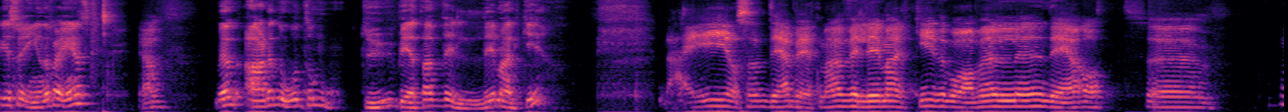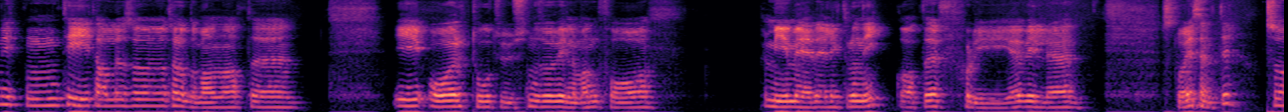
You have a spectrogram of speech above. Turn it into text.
i svingene på engelsk. Ja. Men er det noe som du bet deg veldig merke i? Nei, altså, det jeg bet meg veldig merke i, det var vel eh, det at eh, 1910-tallet så trodde man at eh, i år 2000 så ville man få mye mer elektronikk, og at eh, flyet ville stå i senter. Så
